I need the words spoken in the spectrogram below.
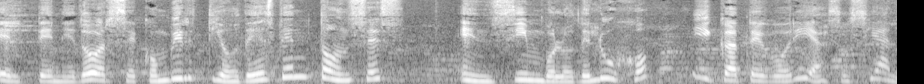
El tenedor se convirtió desde entonces en símbolo de lujo y categoría social.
